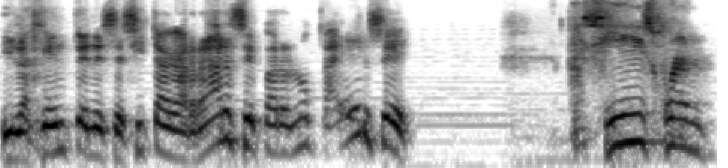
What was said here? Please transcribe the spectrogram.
y la gente necesita agarrarse para no caerse. Así es, Juan.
